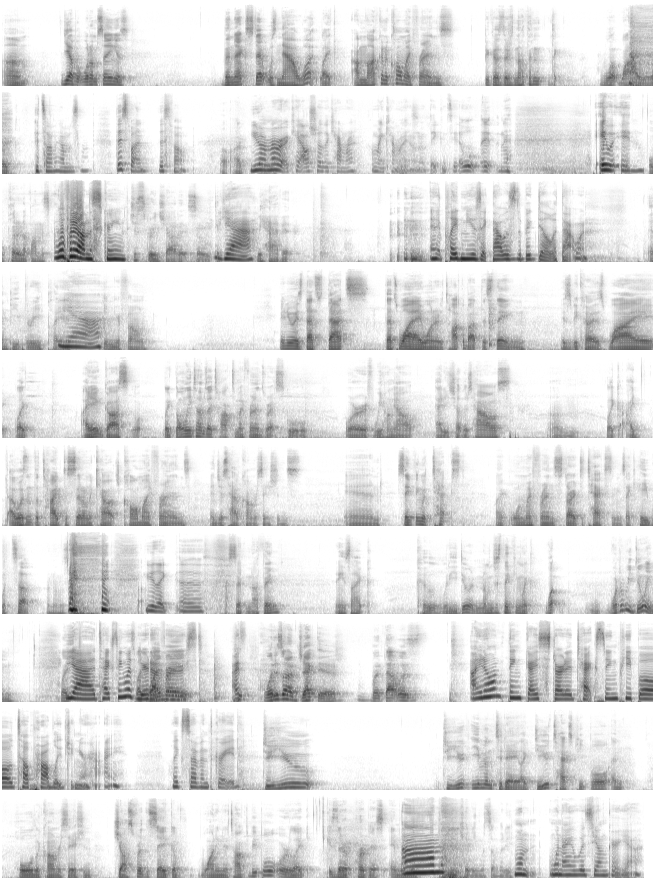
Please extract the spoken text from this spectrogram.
Um, yeah, but what I'm saying is, the next step was now what? Like, I'm not gonna call my friends because there's nothing like, what? Why? like, It's on Amazon. This one, this phone. oh, I, You don't oh, remember? Okay, I'll show the camera on my camera. I don't know if they can see that. Well, it, It, it We'll put it up on the screen. we'll put it on the screen. Just screenshot it so we can, Yeah, we have it. and it played music. That was the big deal with that one. MP3 player Yeah. in your phone. Anyways, that's that's that's why I wanted to talk about this thing, is because why like I didn't gossip. Like the only times I talked to my friends were at school, or if we hung out at each other's house. Um, like I I wasn't the type to sit on a couch, call my friends, and just have conversations. And same thing with text. Like one of my friends started to text, and he's like, "Hey, what's up?" And I was like, You're like, uh, I said nothing, and he's like, "Cool, what are you doing?" And I'm just thinking, like, what what are we doing? Like, yeah. Texting was like, weird at I- first. I what is our objective? But that was I don't think I started texting people till probably junior high, like seventh grade. Do you do you even today like do you text people and hold a conversation just for the sake of wanting to talk to people or like is there a purpose and when Um, you're communicating with somebody? Well, when I was younger, yeah.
